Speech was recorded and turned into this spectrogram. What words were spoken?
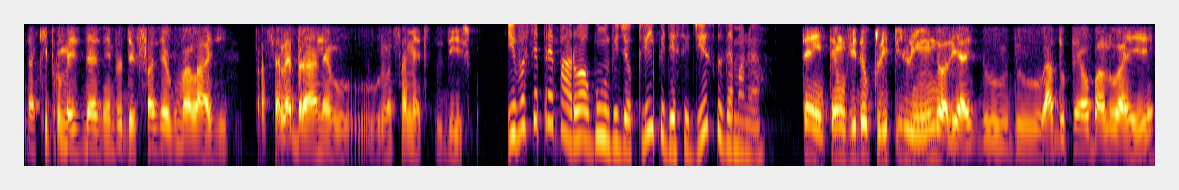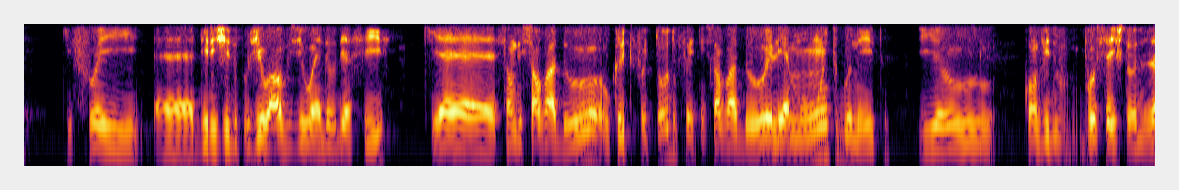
daqui para o mês de dezembro eu devo fazer alguma live para celebrar né, o, o, lançamento do disco. E você preparou algum videoclipe desse disco, Zé Manuel? Tem, tem um videoclipe lindo, aliás, do, do Adupel Baluaê, que foi é, dirigido por Gil Alves e o Wendel de Assis, que é, são de Salvador. O clipe foi todo feito em Salvador, ele é muito bonito e eu convido vocês todos a,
